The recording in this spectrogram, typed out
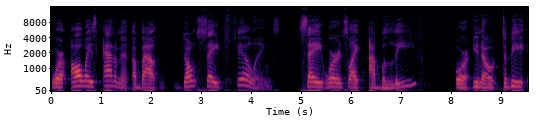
were always adamant about don't say feelings, say words like I believe, or you know, to be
